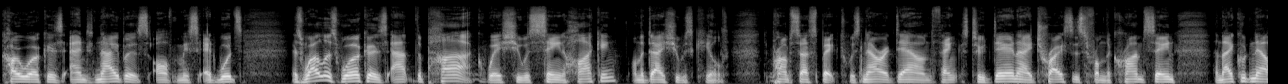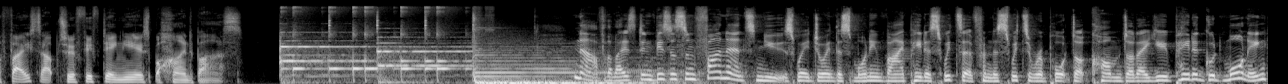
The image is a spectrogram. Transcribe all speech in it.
co workers, and neighbours of Miss Edwards, as well as workers at the park where she was seen hiking on the day she was killed. The prime suspect was narrowed down thanks to DNA traces from the crime scene, and they could now face up to 15 years behind bars. Now, for the latest in business and finance news, we're joined this morning by Peter Switzer from the switzerreport.com.au. Peter, good morning.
